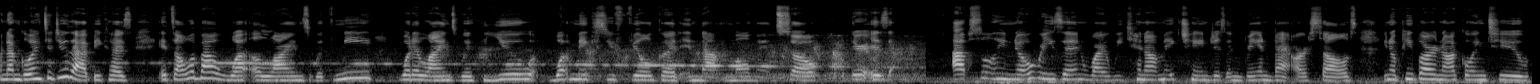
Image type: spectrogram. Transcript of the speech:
And I'm going to do that because it's all about what aligns with me, what aligns with you, what makes you feel good in that moment. So there is absolutely no reason why we cannot make changes and reinvent ourselves. You know, people are not going to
